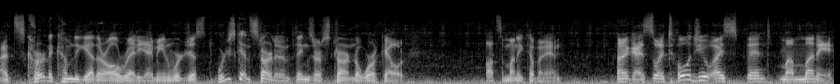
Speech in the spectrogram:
It's starting to come together already. I mean, we're just we're just getting started, and things are starting to work out. Lots of money coming in. All right, guys. So I told you I spent my money.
